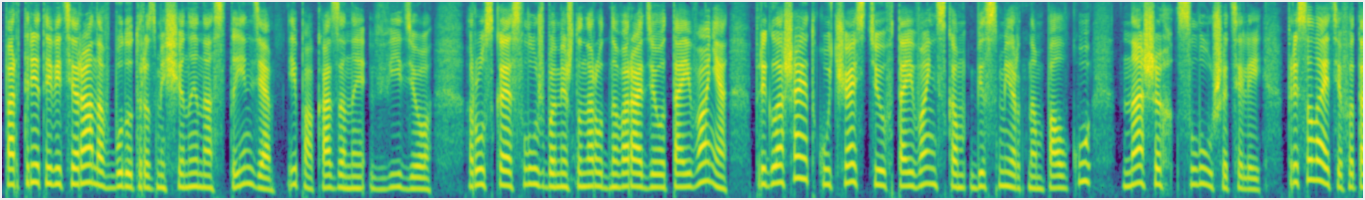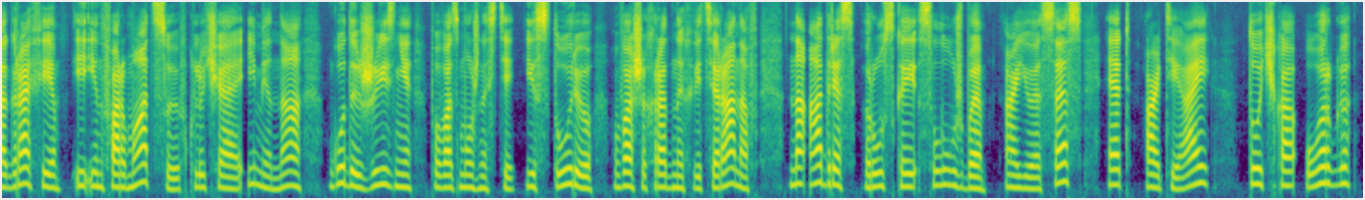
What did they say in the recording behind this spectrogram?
Портреты ветеранов будут размещены на стенде и показаны в видео. Русская служба Международного радио Тайваня приглашает к участию в тайваньском бессмертном полку наших слушателей. Присылайте фотографии и информацию, включая имена, годы жизни, по возможности историю ваших родных ветеранов на адрес русской службы russ at rti www.org.tw.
